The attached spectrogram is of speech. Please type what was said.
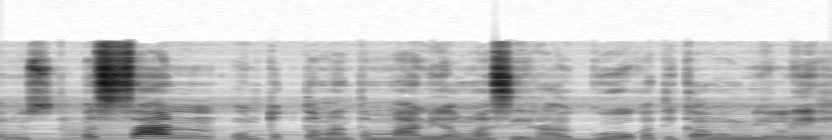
Terus pesan untuk teman-teman yang masih ragu ketika memilih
